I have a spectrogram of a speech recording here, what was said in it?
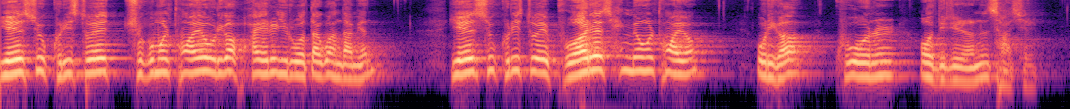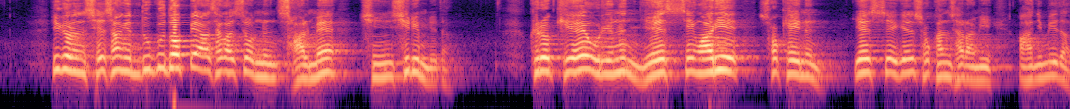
예수 그리스도의 죽음을 통하여 우리가 화해를 이루었다고 한다면 예수 그리스도의 부활의 생명을 통하여 우리가 구원을 얻으리라는 사실. 이거는 세상에 누구도 빼앗아갈 수 없는 삶의 진실입니다. 그렇기에 우리는 옛 생활이 속해 있는 옛 세계에 속한 사람이 아닙니다.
